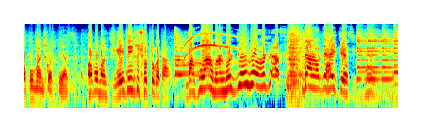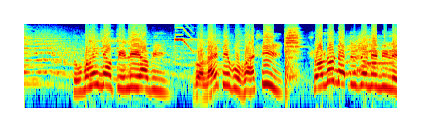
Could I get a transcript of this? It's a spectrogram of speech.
অপমান করতে আছে। অপমান কি? এইটাই তো সত্য কথা। বাপু আমার মধ্যেও রস আছে। দাঁড়াও দেখাইতে আছি তোমায় না পেলে আমি গলায় দেবো ফাঁসি। চলো না দুজনে মিলে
